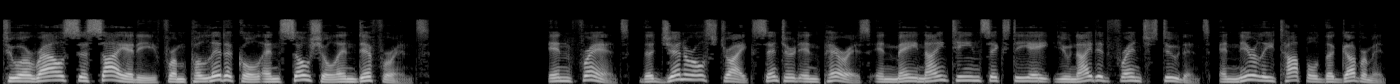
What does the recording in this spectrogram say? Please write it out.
to arouse society from political and social indifference. In France, the general strike centered in Paris in May 1968 united French students, and nearly toppled the government.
